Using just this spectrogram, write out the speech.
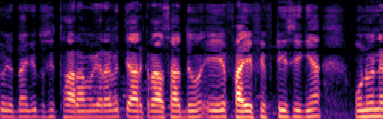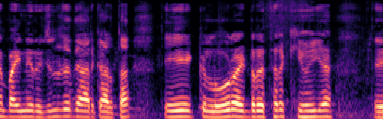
ਕੋ ਜਿੱਦਾਂ ਕਿ ਤੁਸੀਂ ਥਾਰਾਂ ਵਗੈਰਾ ਵੀ ਤਿਆਰ ਕਰਾ ਸਕਦੇ ਹੋ। ਇਹ 550 ਸੀਗੀਆਂ। ਉਹਨੂੰ ਇਹਨੇ ਬਾਈ ਨੇ origignal ਤੇ ਤਿਆਰ ਕਰਤਾ। ਤੇ ਇਹ ਇੱਕ ਲੋ ਰਾਈਡਰ ਇੱਥੇ ਰੱਖੀ ਹੋਈ ਹੈ। ਤੇ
